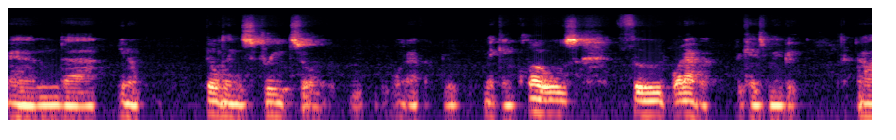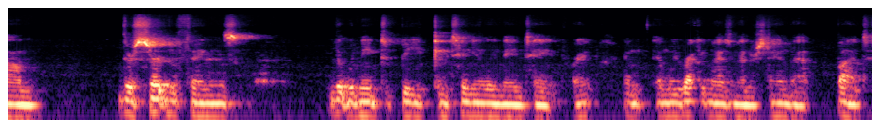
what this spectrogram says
and, uh, you know, building streets or whatever, making clothes, food, whatever the case may be. Um, there's certain things that would need to be continually maintained, right? And, and we recognize and understand that. But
